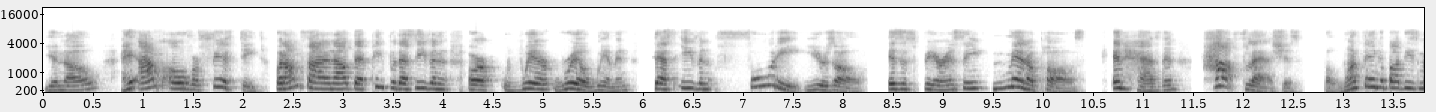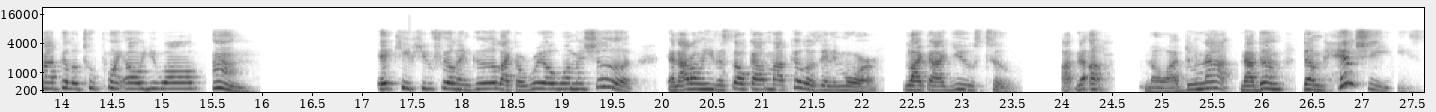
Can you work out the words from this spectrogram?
You know, hey, I'm over 50, but I'm finding out that people that's even, or we're real women, that's even 40 years old is experiencing menopause and having hot flashes. But one thing about these My Pillow 2.0, you all, mm, it keeps you feeling good like a real woman should. And I don't even soak out my pillows anymore like I used to. I, uh, no, I do not. Now them them hemshees,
